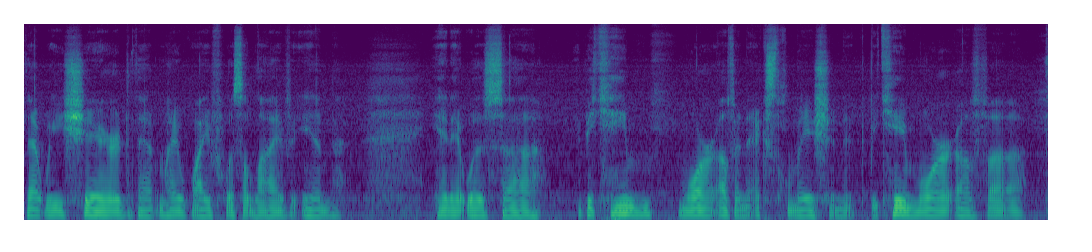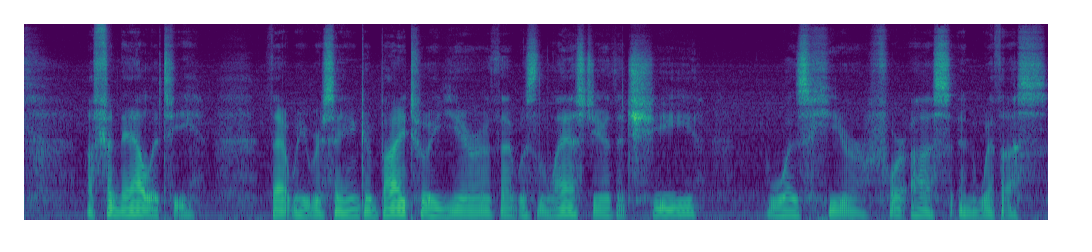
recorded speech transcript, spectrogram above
that we shared that my wife was alive in. And it was, uh, it became more of an exclamation. It became more of a, a finality that we were saying goodbye to a year that was the last year that she was here for us and with us.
